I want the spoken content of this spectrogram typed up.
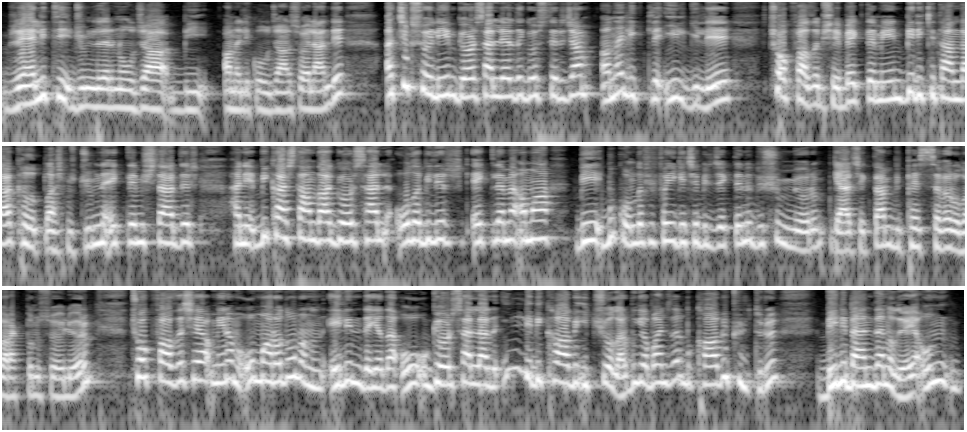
reality cümlelerin olacağı bir analik olacağını söylendi. Açık söyleyeyim görselleri de göstereceğim. Analigle ilgili çok fazla bir şey beklemeyin. Bir iki tane daha kalıplaşmış cümle eklemişlerdir. Hani birkaç tane daha görsel olabilir ekleme ama bir bu konuda FIFA'yı geçebileceklerini düşünmüyorum. Gerçekten bir PES sever olarak bunu söylüyorum. Çok fazla şey yapmayın ama o Maradona'nın elinde ya da o, o görsellerde ille bir kahve içiyorlar. Bu yabancılar bu kahve kültürü beni benden alıyor. Ya onun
